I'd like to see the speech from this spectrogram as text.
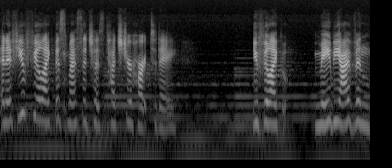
And if you feel like this message has touched your heart today, you feel like maybe I've been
